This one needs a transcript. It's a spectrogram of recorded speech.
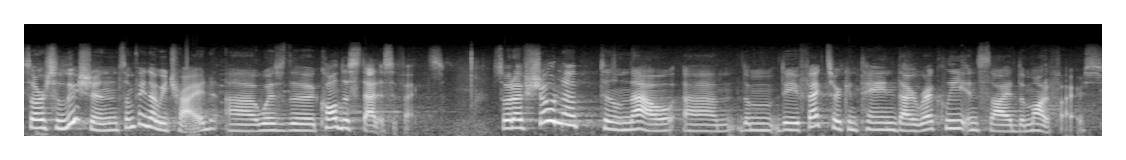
So our solution, something that we tried, uh, was the, called the status effects. So what I've shown up till now, um, the, the effects are contained directly inside the modifiers.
